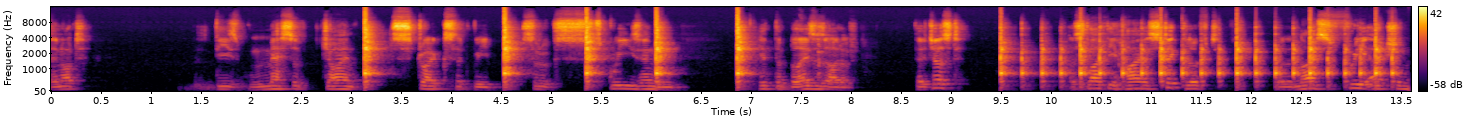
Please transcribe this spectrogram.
They're not these massive giant strokes that we sort of squeeze in and hit the blazes out of. They're just a slightly higher stick lift with a nice free action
